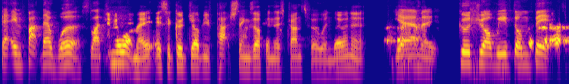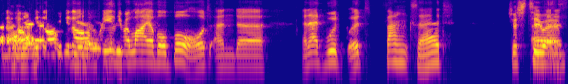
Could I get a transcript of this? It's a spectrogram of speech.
they're in fact they're worse. Like, You know what, mate? It's a good job you've patched things up in this transfer window, isn't it? Yeah, mate. Good job. We've done bits with our, with our, with our really reliable board and uh, and Ed Woodward. Thanks, Ed. Just to Uh, uh, just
